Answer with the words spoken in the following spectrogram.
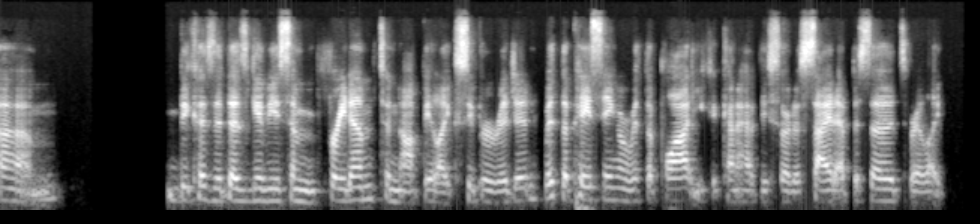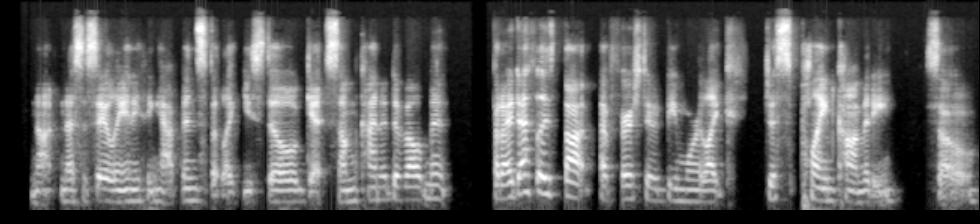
um, because it does give you some freedom to not be like super rigid with the pacing or with the plot. You could kind of have these sort of side episodes where like not necessarily anything happens, but like you still get some kind of development but I definitely thought at first it would be more like just plain comedy. So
